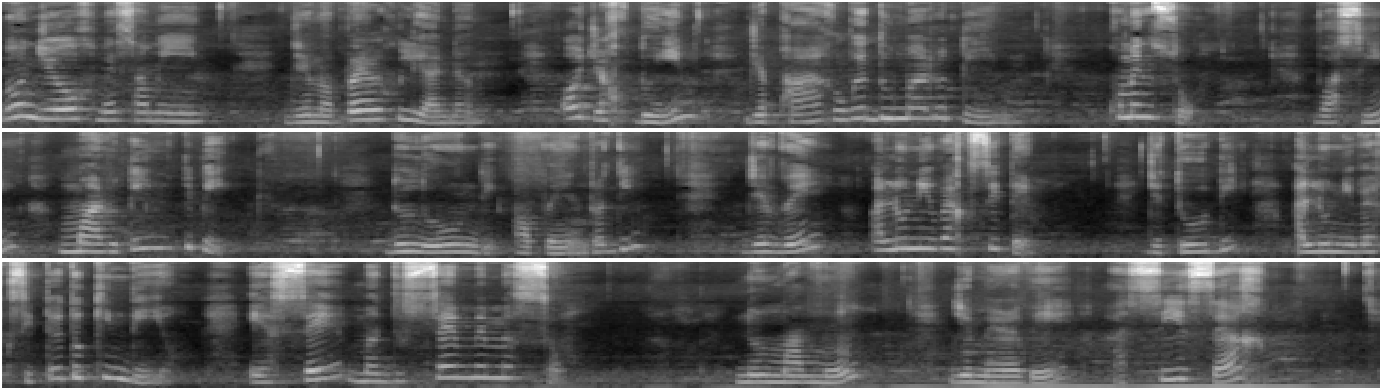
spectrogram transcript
Bonjour mes amis, je m'appelle Juliana. Aujourd'hui, je parle de ma routine. Commençons. Voici ma routine typique. De lundi au vendredi, je vais à l'université. J'étudie à l'université de Quindío et c'est ma deuxième maison. Normalement, je me réveille à 6 heures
